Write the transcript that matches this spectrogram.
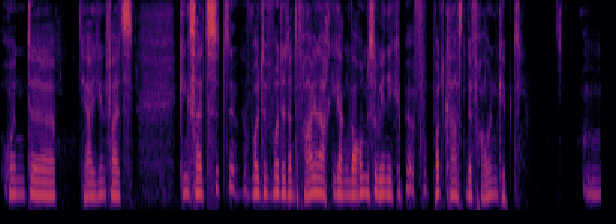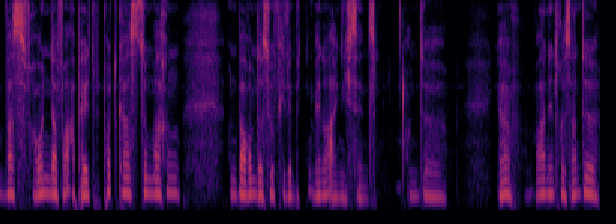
Und äh, ja, jedenfalls ging es halt, wollte, wurde dann der Frage nachgegangen, warum es so wenig podcastende Frauen gibt. Was Frauen davon abhält, Podcasts zu machen und warum das so viele Männer eigentlich sind. Und äh, ja, war eine interessante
